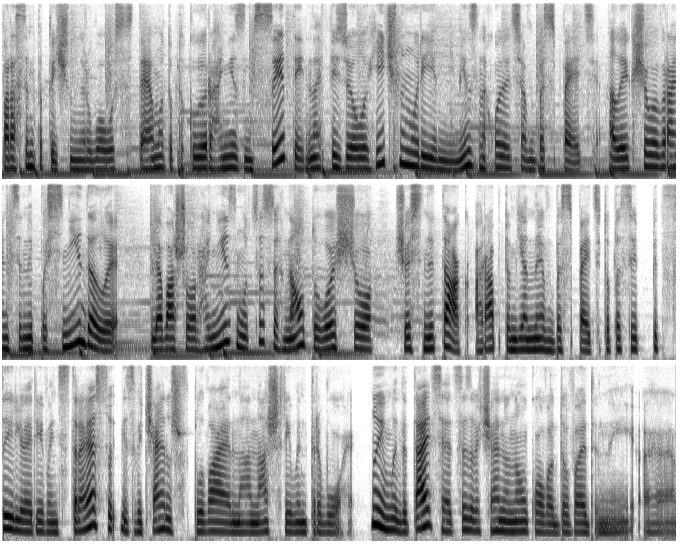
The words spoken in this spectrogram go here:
парасимпатичну нервову систему. Тобто, коли організм ситий на фізіологічному рівні він знаходиться в безпеці. Але якщо ви вранці не поснідали, для вашого організму це сигнал того, що щось не так, а раптом я не в безпеці. Тобто це підсилює рівень стресу і, звичайно ж, впливає на наш рівень тривоги. Ну і медитація це, звичайно, науково доведений е,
